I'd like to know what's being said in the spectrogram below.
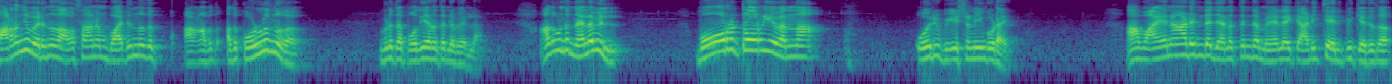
പറഞ്ഞു വരുന്നത് അവസാനം വരുന്നത് അത് കൊള്ളുന്നത് ഇവിടുത്തെ പൊതുജനത്തിന്റെ പേരിലാണ് അതുകൊണ്ട് നിലവിൽ മോറട്ടോറിയം എന്ന ഒരു ഭീഷണിയും കൂടെ ആ വയനാടിന്റെ ജനത്തിന്റെ മേലേക്ക് അടിച്ചേൽപ്പിക്കരുത്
